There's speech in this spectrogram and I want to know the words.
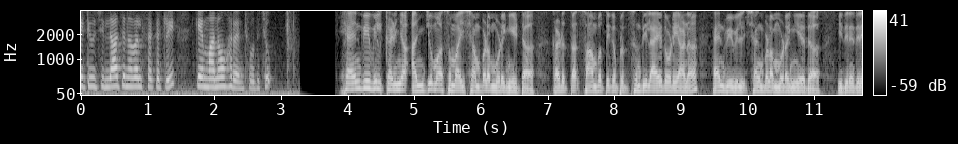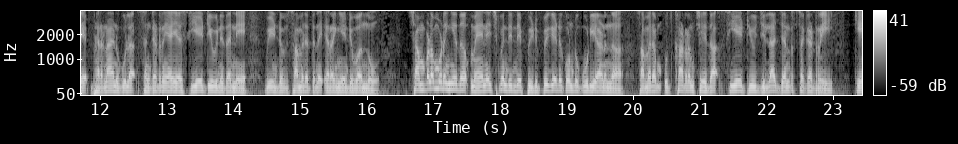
ഐ ടി യു ജില്ലാ ജനറൽ സെക്രട്ടറി കെ മനോഹരൻ ചോദിച്ചു. ഹാൻവീവിൽ കഴിഞ്ഞ അഞ്ചു മാസമായി ശമ്പളം മുടങ്ങിയിട്ട് കടുത്ത സാമ്പത്തിക പ്രതിസന്ധിയിലായതോടെയാണ് ഹാൻവീവിൽ ശമ്പളം മുടങ്ങിയത്. ഇതിനെതിരെ ഭരണാനുകൂല സംഘടനയായ സി ഐ ടി യുവിന് തന്നെ വീണ്ടും സമരത്തിന് ഇറങ്ങേണ്ടി വന്നു. ശമ്പളം മുടങ്ങിയത് മാനേജ്മെന്റിന്റെ പിടിപ്പുകേട് കൊണ്ടുകൂടിയാണെന്ന് സമരം ഉദ്ഘാടനം ചെയ്ത സി ഐ ടി യു ജില്ലാ ജനറൽ സെക്രട്ടറി കെ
